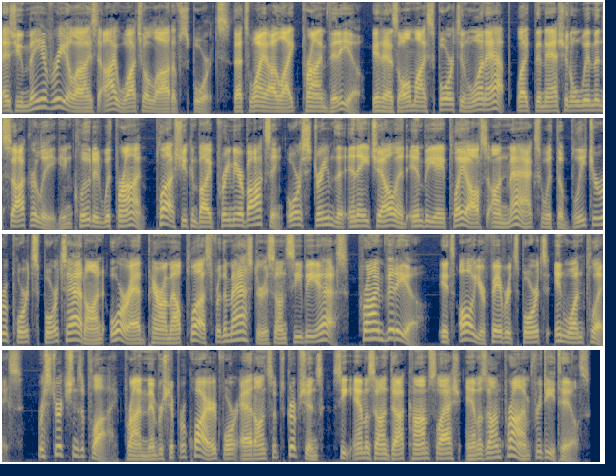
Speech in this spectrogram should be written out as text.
As you may have realized, I watch a lot of sports. That's why I like Prime Video. It has all my sports in one app, like the National Women's Soccer League, included with Prime. Plus, you can buy Premier Boxing or stream the NHL and NBA playoffs on Max with the Bleacher Report Sports add-on or add Paramount Plus for the Masters on CBS. Prime Video. It's all your favorite sports in one place. Restrictions apply. Prime membership required for add-on subscriptions. See Amazon.com slash Amazon Prime for details.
